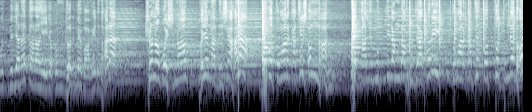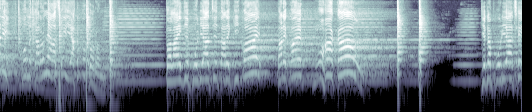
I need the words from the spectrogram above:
বুঝবে যারা, তারা এইরকম ধরবে বাবের ধারা। শোনো বৈষ্ণব, হইও না দিশে হারা দেবো তোমার কাছে সন্ধান। যে কালী মূর্তির আমরা পূজা করি, তোমার কাছে তথ্য তুলে ধরি, কোন কারণে আছে এই উপকরণ তলায় যে পড়ে আছে, তারে কি কয়? তারে কয় মহাকাল। যেটা পড়ে আছে,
